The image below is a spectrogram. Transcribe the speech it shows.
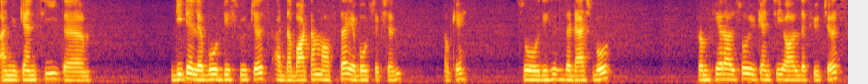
and you can see the detail about these features at the bottom of the about section. Okay? So this is the dashboard. From here also you can see all the features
